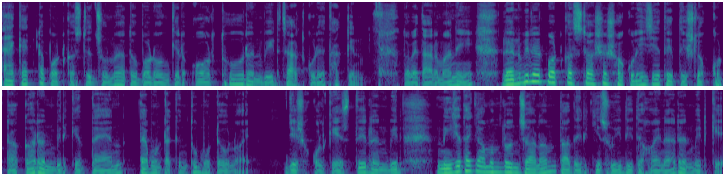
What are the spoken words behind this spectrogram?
এক একটা পডকাস্টের জন্য এত বড় অঙ্কের অর্থ রণবীর চার্জ করে থাকেন। তবে তার মানে রণবীরের পডকাস্টে আসা সকলেই যে তেত্রিশ লক্ষ টাকা রণবীরকে দেন, তেমনটা কিন্তু মোটেও নয়। যে সকল কেসতে রণবীর নিজে থেকে আমন্ত্রণ জানান, তাদের কিছুই দিতে হয় না রণবীরকে।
